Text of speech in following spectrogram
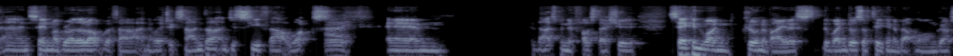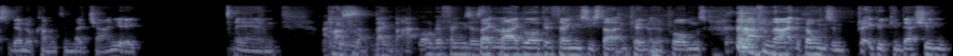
and send my brother up with a, an electric sander and just see if that works. Aye. Um, that's been the first issue. Second one, coronavirus. The windows are taking a bit longer, so they're not coming to mid January. Um, Because there's a big backlog of things, isn't big there? backlog of things, you start encountering the problems. Apart from that, the building's in pretty good condition.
